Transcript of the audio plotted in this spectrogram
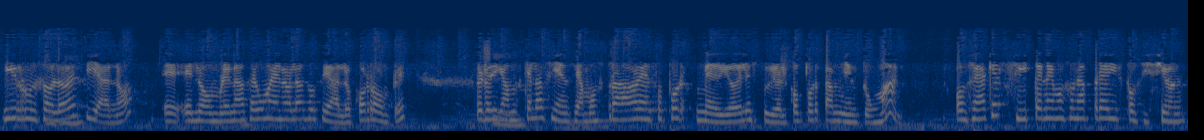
Y Rousseau lo decía, ¿no? Eh, el hombre nace bueno, la sociedad lo corrompe, pero digamos que la ciencia ha mostrado eso por medio del estudio del comportamiento humano. O sea que sí tenemos una predisposición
